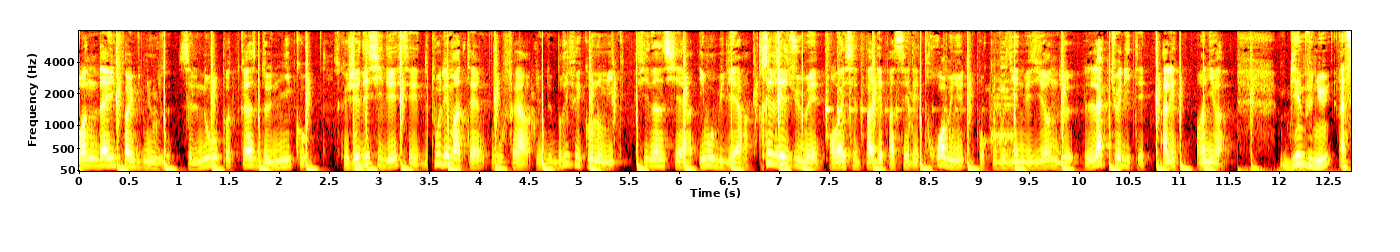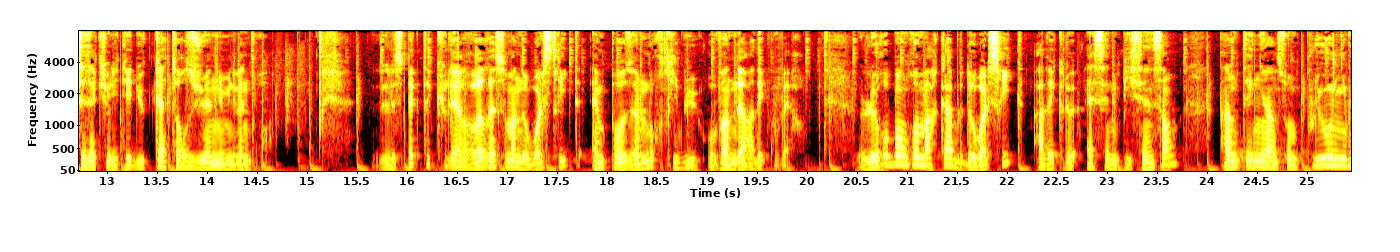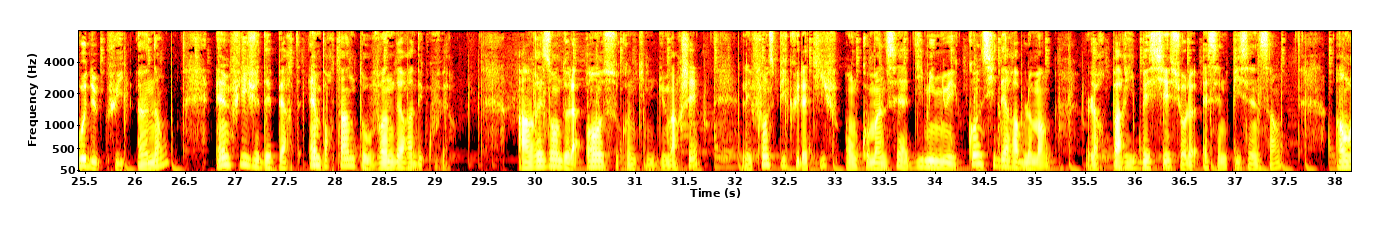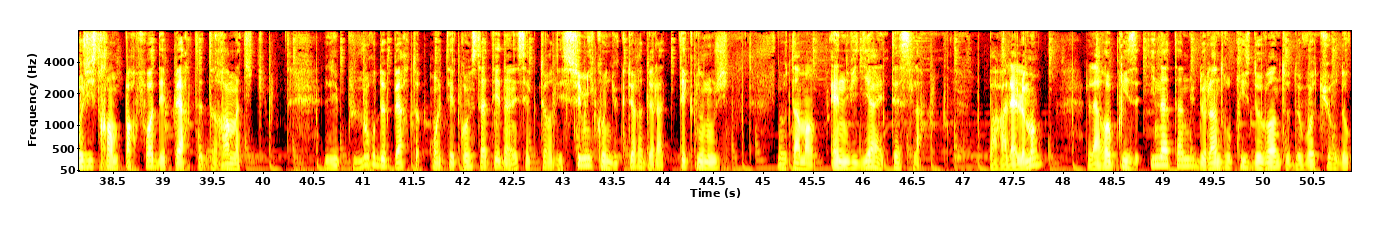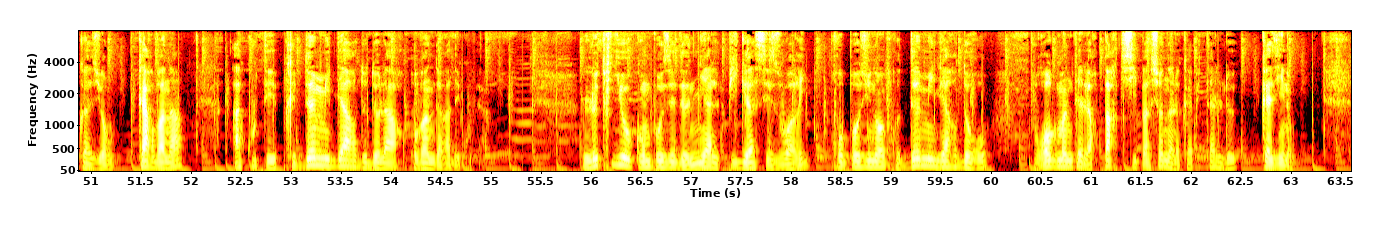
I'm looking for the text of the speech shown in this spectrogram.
One Day 5 News, c'est le nouveau podcast de Nico. Ce que j'ai décidé, c'est tous les matins vous faire une brief économique, financière, immobilière, très résumée. On va essayer de ne pas dépasser les 3 minutes pour que vous ayez une vision de l'actualité. Allez, on y va. Bienvenue à ces actualités du 14 juin 2023. Le spectaculaire redressement de Wall Street impose un lourd tribut aux vendeurs à découvert. Le rebond remarquable de Wall Street, avec le SP 500, atteignant son plus haut niveau depuis un an, inflige des pertes importantes aux vendeurs à découvert. En raison de la hausse continue du marché, les fonds spéculatifs ont commencé à diminuer considérablement leur pari baissier sur le SP 500, enregistrant parfois des pertes dramatiques. Les plus lourdes pertes ont été constatées dans les secteurs des semi-conducteurs et de la technologie, notamment Nvidia et Tesla. Parallèlement, la reprise inattendue de l'entreprise de vente de voitures d'occasion Carvana a coûté près d'un milliard de dollars aux vendeurs à découvert. Le trio composé de Nial, Pigas et Zouari propose une offre d'un milliard d'euros pour augmenter leur participation dans le capital de Casino.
